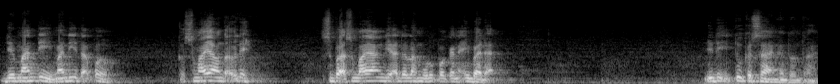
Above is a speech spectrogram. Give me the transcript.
Dia mandi, mandi tak apa. Semayang tak boleh. Sebab semayang dia adalah merupakan ibadat. Jadi itu kesannya tuan-tuan.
